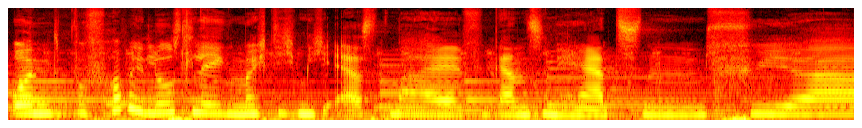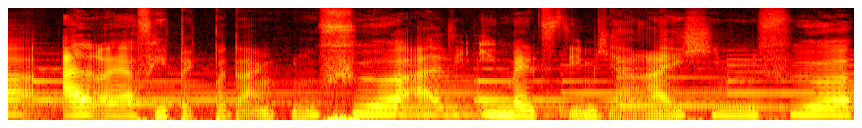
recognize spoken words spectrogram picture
Und bevor wir loslegen, möchte ich mich erstmal von ganzem Herzen für all euer Feedback bedanken, für all die E-Mails, die mich erreichen, für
